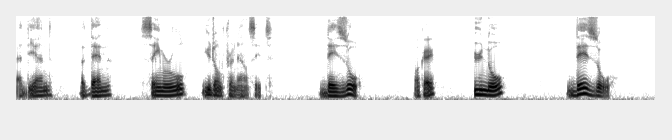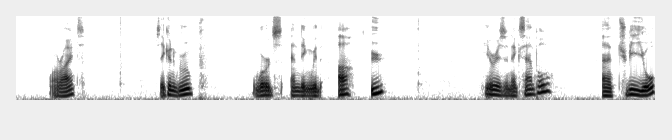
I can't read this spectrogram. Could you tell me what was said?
at the end, but then same rule, you don't pronounce it. Des eaux, okay? Eau, des eaux, all right? Second group, words ending with a, u. Here is an example. Un tuyau.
